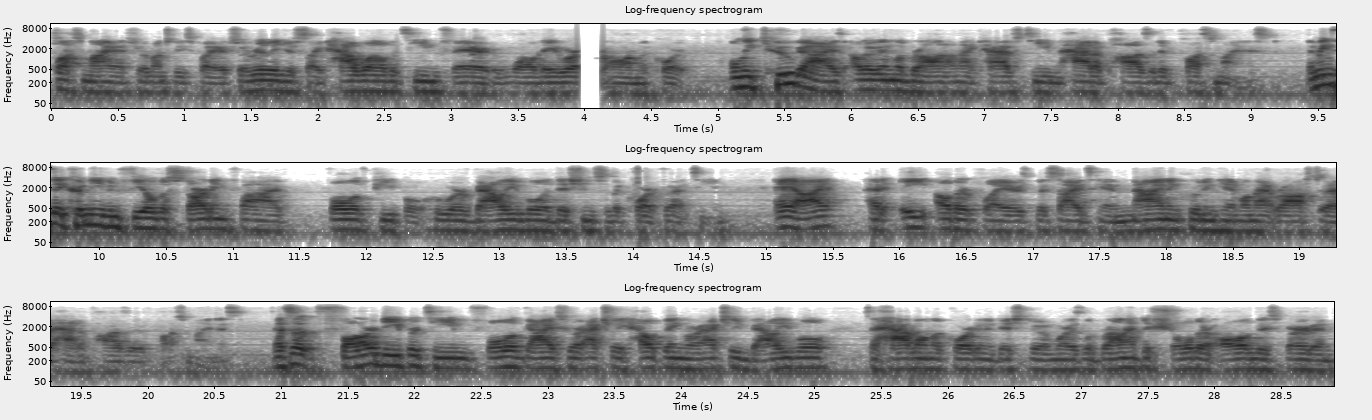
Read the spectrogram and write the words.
plus minus for a bunch of these players, so really just like how well the team fared while they were on the court. Only two guys other than LeBron on that Cavs team had a positive plus minus. That means they couldn't even field a starting five full of people who were valuable additions to the court for that team. AI had eight other players besides him, nine including him on that roster that had a positive plus minus. That's a far deeper team full of guys who are actually helping, are actually valuable to have on the court in addition to him. Whereas LeBron had to shoulder all of this burden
